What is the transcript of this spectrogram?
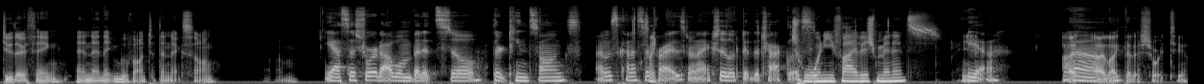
do their thing, and then they move on to the next song. Yeah, it's a short album, but it's still 13 songs. I was kind of like surprised when I actually looked at the track list. 25 ish minutes. yeah. I, I Um, like that it's short too.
